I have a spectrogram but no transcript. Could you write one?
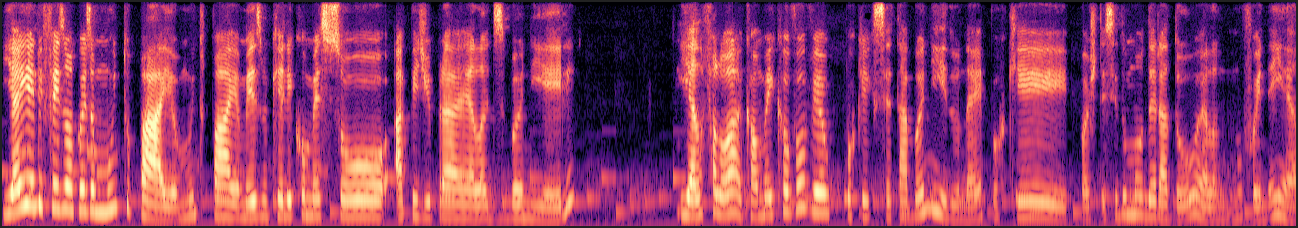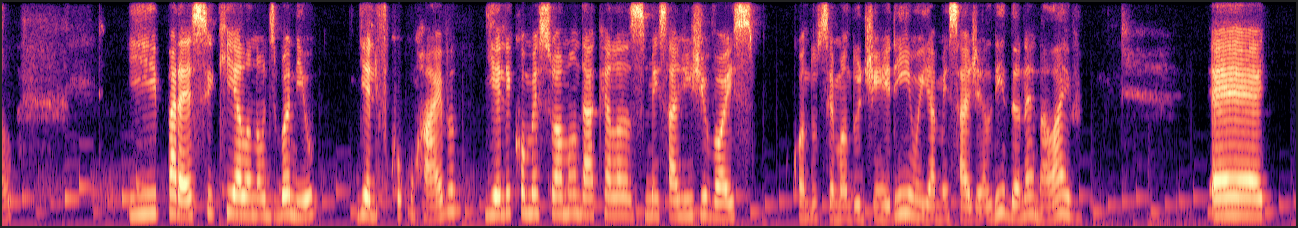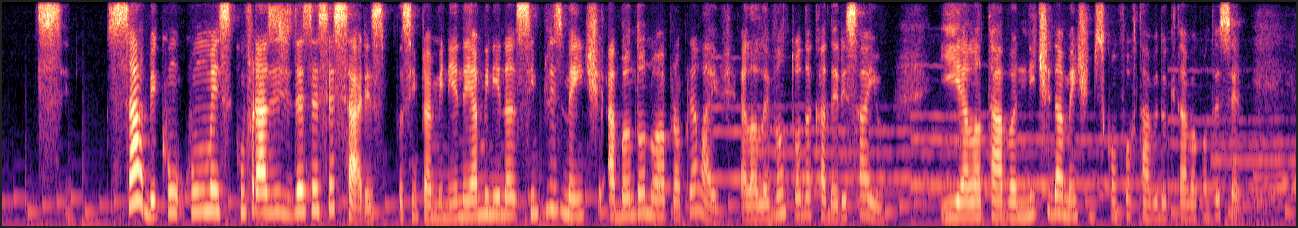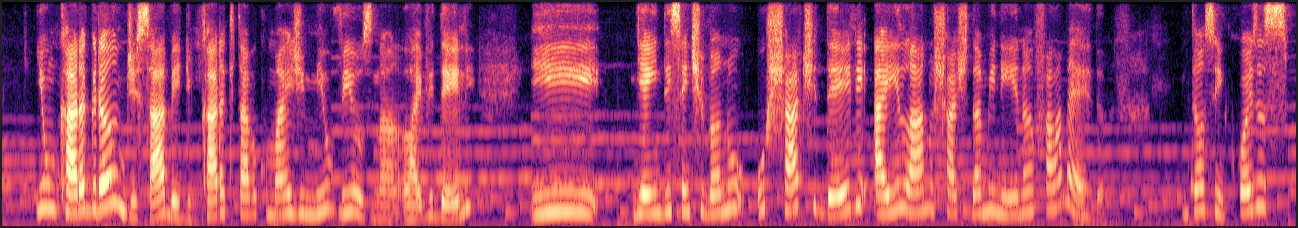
E aí ele fez uma coisa muito paia, muito paia mesmo, que ele começou a pedir para ela desbanir ele. E ela falou: "Ah, calma aí que eu vou ver por que que você tá banido, né? Porque pode ter sido o um moderador, ela não foi nem ela. E parece que ela não desbaniu e ele ficou com raiva e ele começou a mandar aquelas mensagens de voz quando você manda o dinheirinho e a mensagem é lida, né, na live. É, sabe, com, com, com, frases desnecessárias, assim, pra menina, e a menina simplesmente abandonou a própria live. Ela levantou da cadeira e saiu. E ela tava nitidamente desconfortável do que tava acontecendo. E um cara grande, sabe? Um cara que tava com mais de mil views na live dele. E, e ainda incentivando o chat dele a ir lá no chat da menina falar merda. Então, assim, coisas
